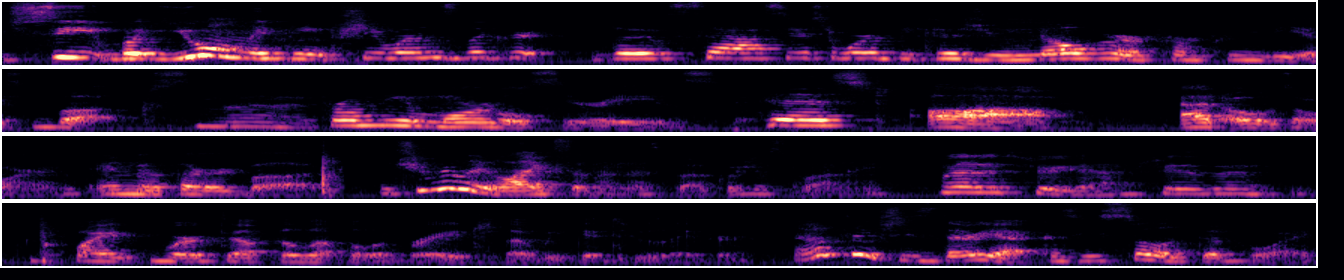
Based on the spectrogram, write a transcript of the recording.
See, but you only think she wins the gr- the sassiest award because you know her from previous books. no, from the Immortal series, pissed off at Ozorne in the third book. And she really likes him in this book, which is funny. that is true. Yeah, she hasn't quite worked up the level of rage that we get to later. I don't think she's there yet because he's still a good boy.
